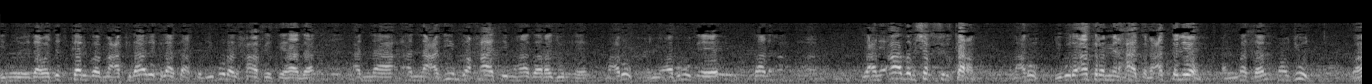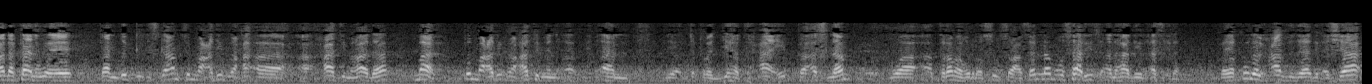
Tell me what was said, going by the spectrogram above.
انه إذا وجدت كلبا مع كلابك لا تأكل. يقول الحافظ في هذا أن أن عدي بن حاتم هذا رجل إيه؟ معروف. إنه أبوه إيه؟ كان يعني أعظم شخص في الكرم. معروف. يقول أكرم من حاتم حتى اليوم. المثل موجود. وهذا كان هو إيه؟ كان ضد الإسلام. ثم عدي بن آه، حاتم هذا مات. ثم عدي بن حاتم من أهل تقرأ جهة حائب فأسلم وأكرمه الرسول صلى الله عليه وسلم وصار يسأل هذه الأسئلة. فيقول الحافظ هذه الأشياء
